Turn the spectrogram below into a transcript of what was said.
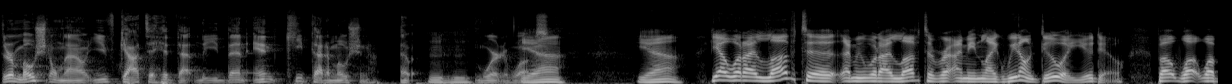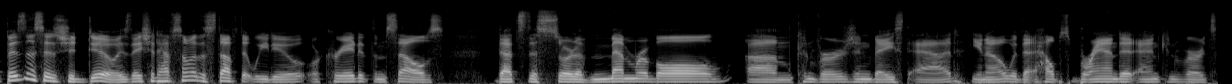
they're emotional now. You've got to hit that lead then and keep that emotion uh, where it was. Yeah. Yeah. Yeah, what I love to I mean what I love to I mean like we don't do what you do. But what what businesses should do is they should have some of the stuff that we do or create it themselves that's this sort of memorable um, conversion based ad, you know, with that helps brand it and converts.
